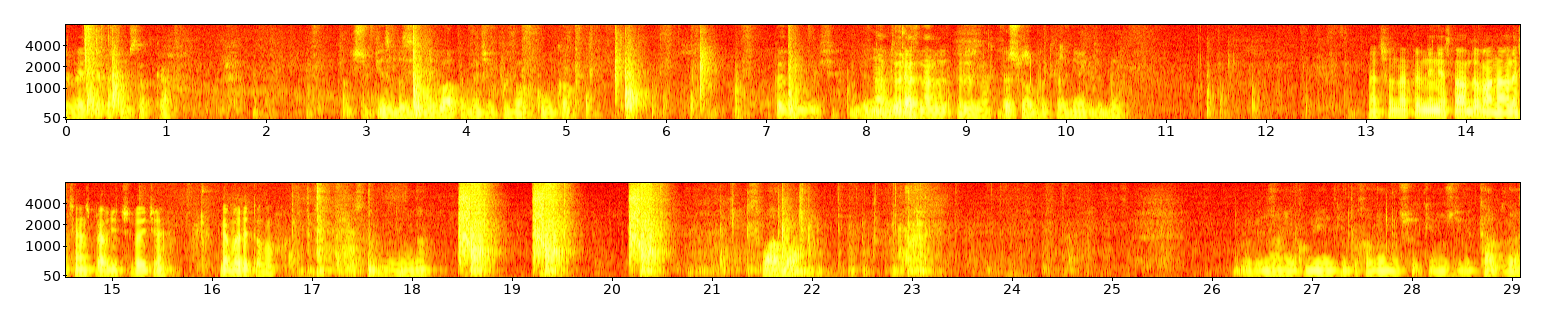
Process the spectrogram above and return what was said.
Czy wejdzie 800? A czy pies bez jednej łapy będzie pływał w kółko? Pewnijmy się. Natura zna różne. Weszłaby pewnie, gdyby... Znaczy ona pewnie nie jest naładowana, ale chciałem sprawdzić czy wejdzie gabarytowo. Jest naładowana. Słabo. Generalnie jak umiejętnie pochowamy wszelkie możliwe kable,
